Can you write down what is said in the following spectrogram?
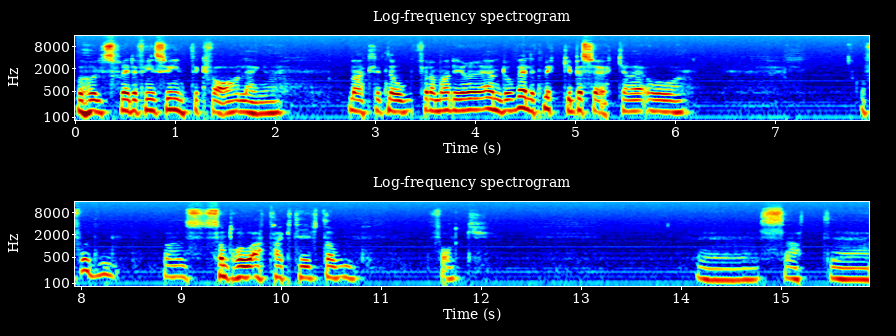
Och Hultsfred finns ju inte kvar längre. Märkligt nog. För de hade ju ändå väldigt mycket besökare och, och för, som drog attraktivt av folk. Eh, så att eh,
